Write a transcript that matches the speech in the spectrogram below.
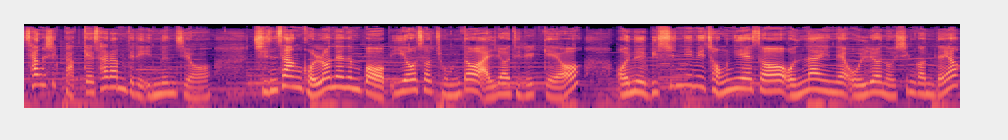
상식 밖의 사람들이 있는지요. 진상 걸러내는 법 이어서 좀 더 알려드릴게요. 어느 미씨님이 정리해서 온라인에 올려놓으신 건데요.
